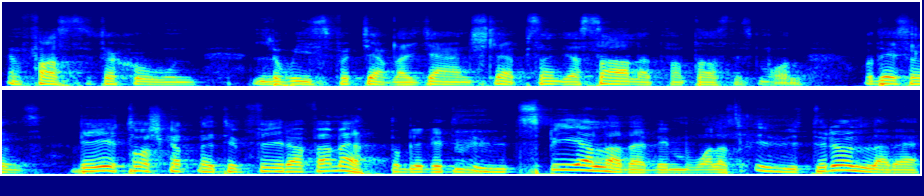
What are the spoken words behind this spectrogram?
en fast situation. Louise får ett jävla hjärnsläpp, sen gör Salah ett fantastiskt mål. Och det känns, vi har ju torskat med typ 4-5-1 och blivit utspelade vid mål, alltså utrullade.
